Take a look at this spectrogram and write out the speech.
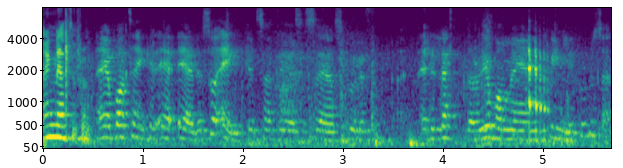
Agneta fråga. Nej, Jag bara tänker, är, är det så enkelt så att det är, så att säga, skulle, är det lättare att jobba med en kvinnlig producent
